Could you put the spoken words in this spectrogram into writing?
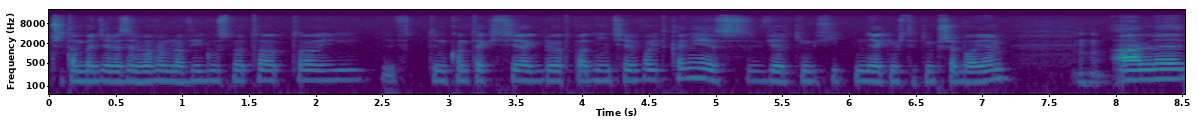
czy tam będzie rezerwowym Lowigus, no to, to i w tym kontekście jakby odpadnięcie Wojtka nie jest wielkim hit, jakimś takim przebojem, Mhm. ale,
